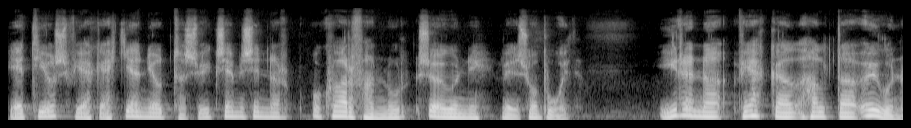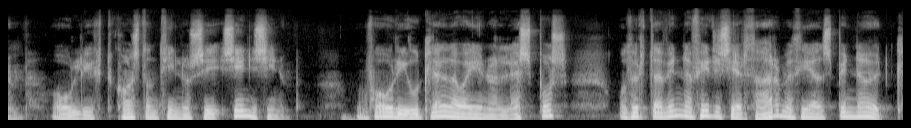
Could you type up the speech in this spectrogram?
Etios fekk ekki að njóta sviksemi sinnar og hvarf hann úr sögunni við svo búið. Írena fekk að halda augunum, ólíkt Konstantínusi síni sínum. Hún fór í útlegð á eiginu Lesbos og þurfti að vinna fyrir sér þar með því að spinna öll.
